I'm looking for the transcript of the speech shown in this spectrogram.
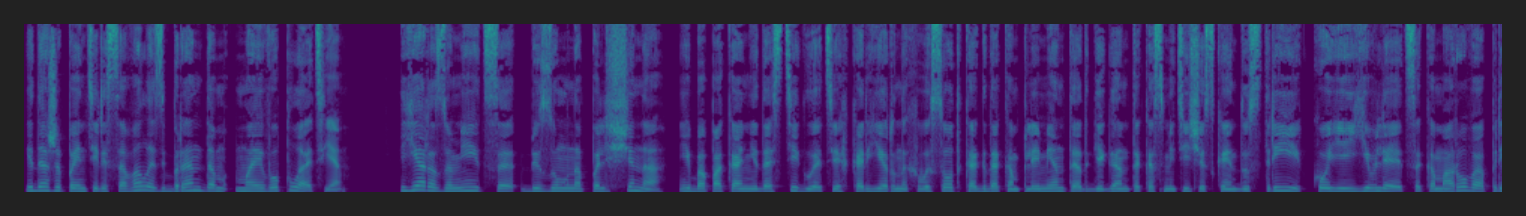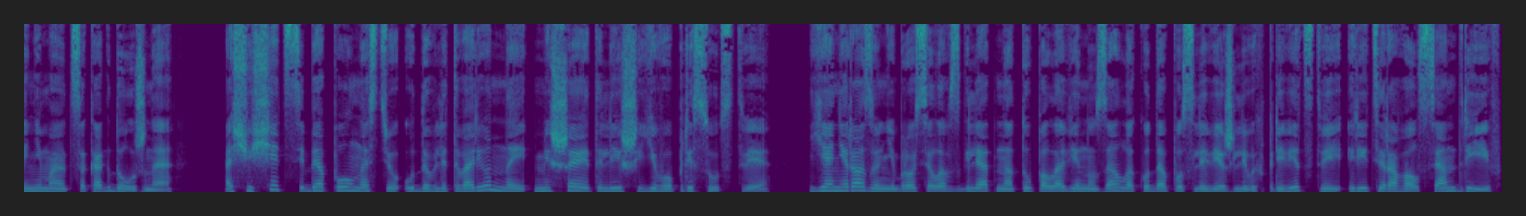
и даже поинтересовалась брендом моего платья. Я, разумеется, безумно польщена, ибо пока не достигла тех карьерных высот, когда комплименты от гиганта косметической индустрии, коей является Комарова, принимаются как должное. Ощущать себя полностью удовлетворенной мешает лишь его присутствие — я ни разу не бросила взгляд на ту половину зала, куда после вежливых приветствий ретировался Андреев,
